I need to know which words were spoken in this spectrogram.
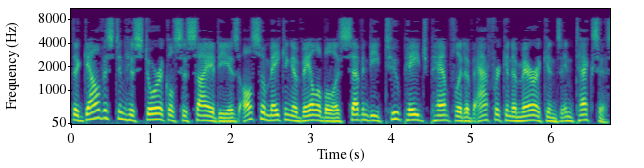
The Galveston Historical Society is also making available a 72-page pamphlet of African Americans in Texas,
